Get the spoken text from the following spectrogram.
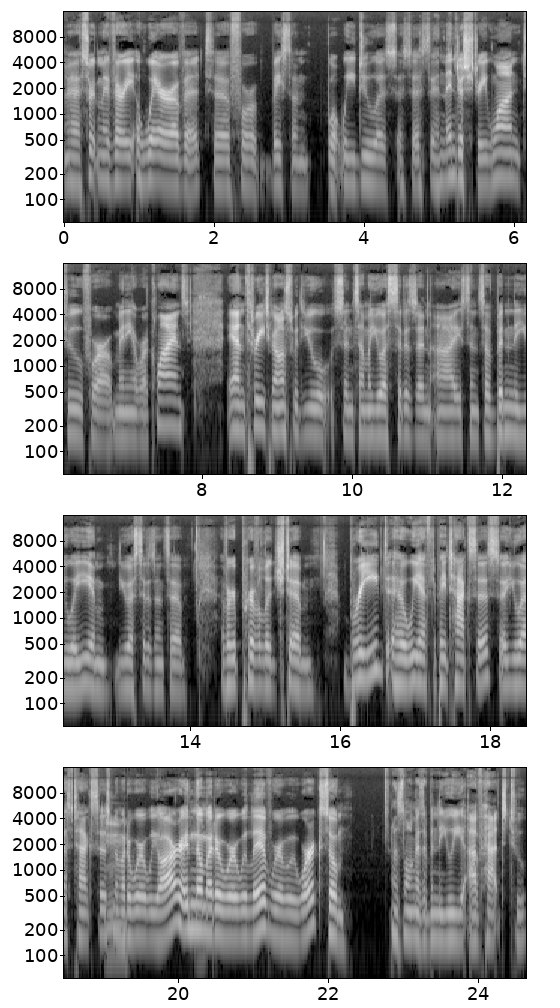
uh, certainly very aware of it uh, for based on what we do as, as, as, an industry. One two for our, many of our clients. And three to be honest with you since i'm a us citizen i since i've been in the uae and us citizens a, a very privileged um, breed uh, we have to pay taxes us uh, taxes mm. no matter where we are and no matter where we live where we work. So as long as I've been in the UAE, I've had to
